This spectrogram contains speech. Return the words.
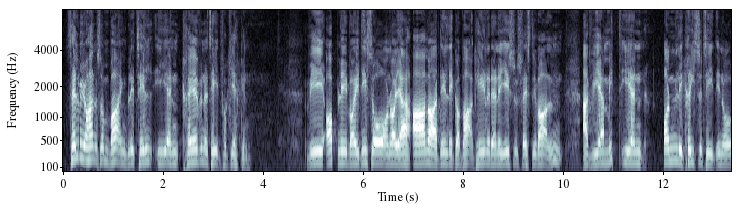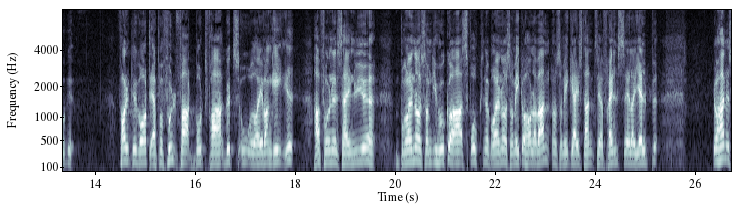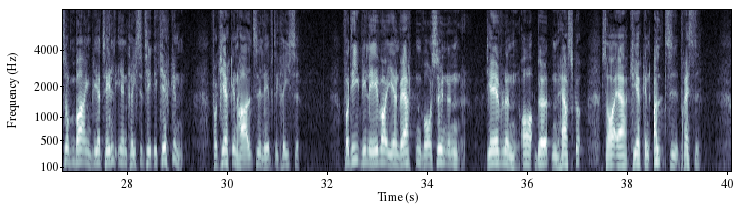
Selve Johannes' åpenbaring ble til i en krevende tid for Kirken. Vi opplever i disse årene, og jeg aner at det ligger bak hele denne Jesusfestivalen, at vi er midt i en åndelig krisetid i Norge. Folket vårt er på full fart bort fra Guds ord og evangeliet, har funnet seg nye brønner som de hugger av, sprukne brønner som ikke holder vann, og som ikke er i stand til å frelse eller hjelpe. Johannes' åpenbaring blir til i en krisetid i Kirken. For Kirken har alltid levd i krise. Fordi vi lever i en verden hvor synden, djevelen og døden hersker, så er Kirken alltid presset.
